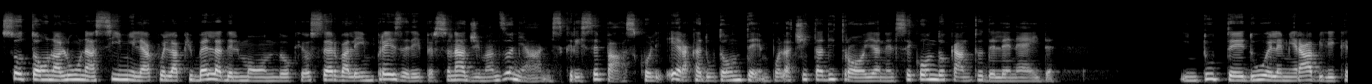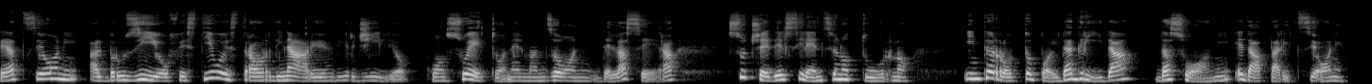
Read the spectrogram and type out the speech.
Sotto una luna simile a quella più bella del mondo, che osserva le imprese dei personaggi manzoniani, scrisse Pascoli, era caduta un tempo la città di Troia nel secondo canto dell'Eneide in tutte e due le mirabili creazioni, al brusio festivo e straordinario in Virgilio, consueto nel Manzoni della sera, succede il silenzio notturno, interrotto poi da grida, da suoni e da apparizioni.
